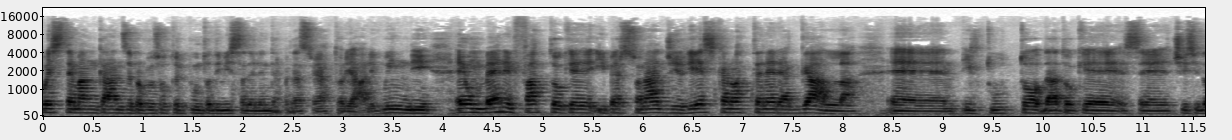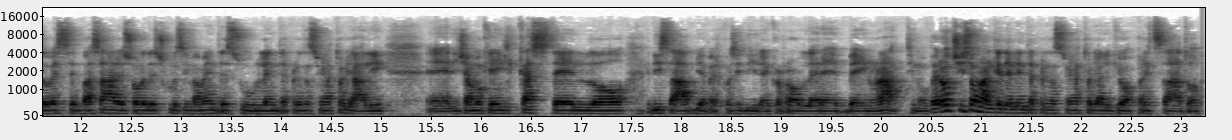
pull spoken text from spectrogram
queste mancanze proprio sotto il punto di vista delle interpretazioni attoriali, quindi è un bene il fatto che i personaggi riescano a tenere a galla eh, il tutto, dato che se ci si dovesse basare solo ed esclusivamente sulle interpretazioni attoriali, eh, diciamo che il castello di sabbia, per così dire, crollerebbe in un attimo. Però ci sono anche delle interpretazioni attoriali che ho apprezzato,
